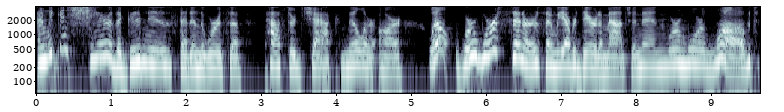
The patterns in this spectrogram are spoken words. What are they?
And we can share the good news that, in the words of Pastor Jack Miller, are well, we're worse sinners than we ever dared imagine, and we're more loved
